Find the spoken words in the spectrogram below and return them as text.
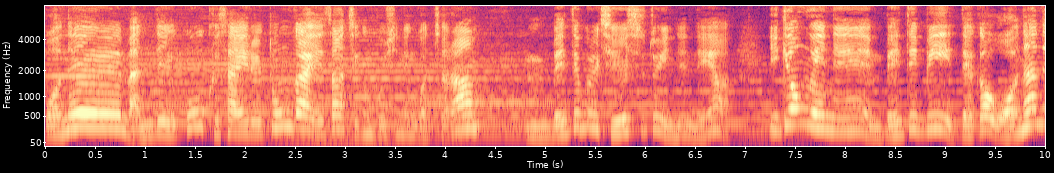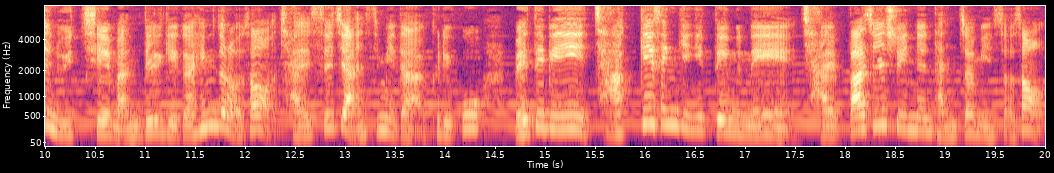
원을 만들고 그 사이를 통과해서 지금 보시는 것처럼 음, 매듭을 지을 수도 있는데요. 이 경우에는 매듭이 내가 원하는 위치에 만들기가 힘들어서 잘 쓰지 않습니다. 그리고 매듭이 작게 생기기 때문에 잘 빠질 수 있는 단점이 있어서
